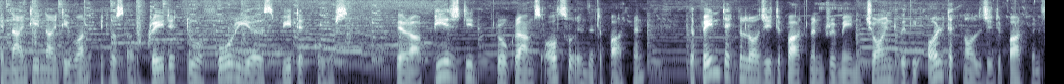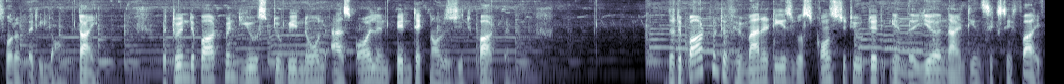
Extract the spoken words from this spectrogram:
In 1991, it was upgraded to a 4 years BTech course. There are PhD programs also in the department. The Paint Technology department remained joined with the Oil Technology department for a very long time. The twin department used to be known as Oil and Paint Technology department. The Department of Humanities was constituted in the year 1965.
